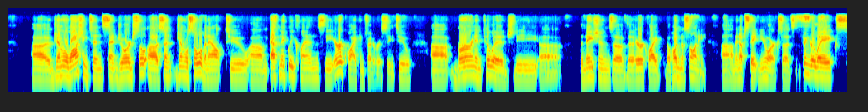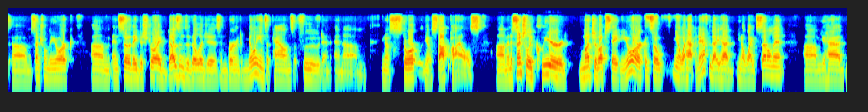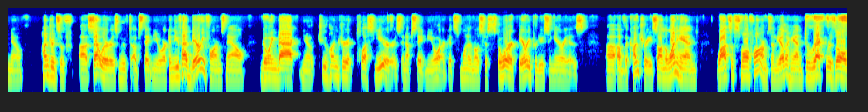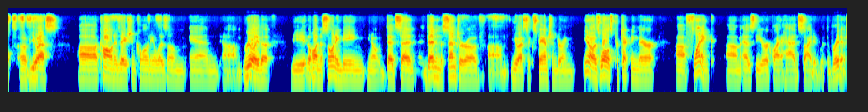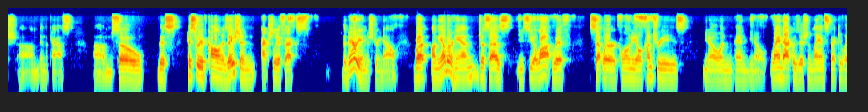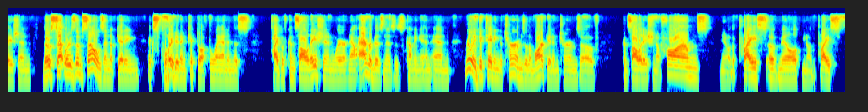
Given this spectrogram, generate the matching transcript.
uh, General Washington sent George uh, sent General Sullivan out to um, ethnically cleanse the Iroquois Confederacy, to uh, burn and pillage the uh, the nations of the Iroquois, the Haudenosaunee, um, in upstate New York. So it's Finger Lakes, um, central New York. Um, and so they destroyed dozens of villages and burned millions of pounds of food and, and um, you know, store, you know, stockpiles um, and essentially cleared much of upstate New York. And so, you know, what happened after that, you had, you know, white settlement, um, you had, you know, hundreds of uh, settlers moved to upstate New York. And you've had dairy farms now going back, you know, 200 plus years in upstate New York. It's one of the most historic dairy producing areas uh, of the country. So on the one hand, lots of small farms. On the other hand, direct result of U.S uh, colonization, colonialism, and um, really the the the Haudenosaunee being you know dead set dead in the center of um, U.S. expansion during you know as well as protecting their uh, flank um, as the Iroquois had sided with the British um, in the past. Um, so this history of colonization actually affects the dairy industry now. But on the other hand, just as you see a lot with settler colonial countries, you know, and and you know, land acquisition, land speculation, those settlers themselves end up getting exploited and kicked off the land in this type of consolidation where now agribusiness is coming in and really dictating the terms of the market in terms of consolidation of farms, you know, the price of milk, you know, the price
